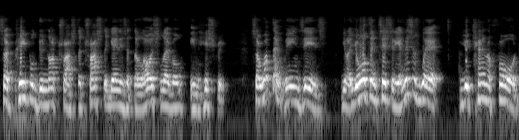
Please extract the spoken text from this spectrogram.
So people do not trust. The trust again is at the lowest level in history. So what that means is, you know, your authenticity, and this is where you can afford,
